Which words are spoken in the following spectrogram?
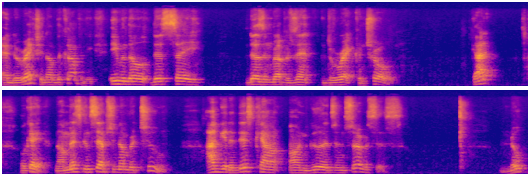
and direction of the company, even though this say doesn't represent direct control. Got it? Okay, now misconception number two I get a discount on goods and services. Nope.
